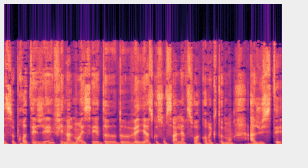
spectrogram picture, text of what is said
euh, se protéger, finalement, essayer de, de veiller à ce que son salaire soit correctement ajusté.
